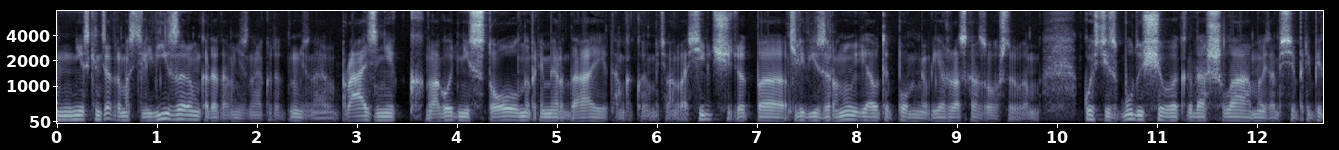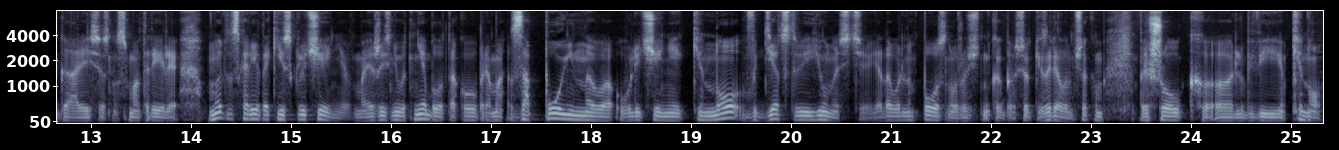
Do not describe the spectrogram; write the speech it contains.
не с кинотеатром, а с телевизором, когда там, не знаю, какой-то, ну, не знаю, праздник, новогодний стол, например, да, и там какой-нибудь Иван Васильевич идет по телевизору. Ну, я вот и помню, я уже рассказывал, что там гости из будущего, когда шла, мы там все прибегали, естественно, смотрели. Но это скорее такие исключения. В моей жизни вот не было такого прямо запойного увлечения кино в детстве и юности. Я довольно поздно уже, ну, как бы все-таки зрелым человеком пришел к э, любви кино.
